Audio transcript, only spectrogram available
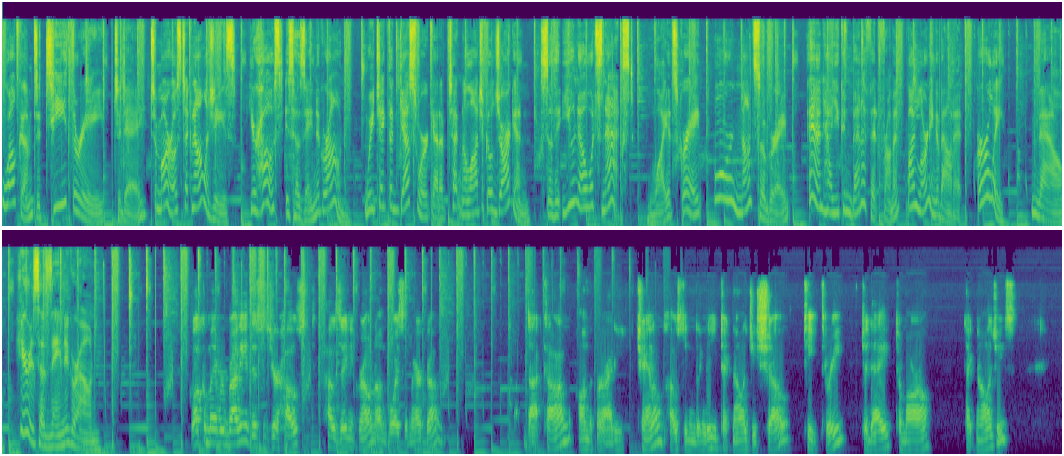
Welcome to T3 Today, Tomorrow's Technologies. Your host is Jose Negron. We take the guesswork out of technological jargon so that you know what's next, why it's great or not so great, and how you can benefit from it by learning about it early. Now, here is Jose Negron. Welcome, everybody. This is your host, Jose Negron on VoiceAmerica.com on the Variety Channel, hosting the lead technology show, T3 Today, Tomorrow, Technologies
